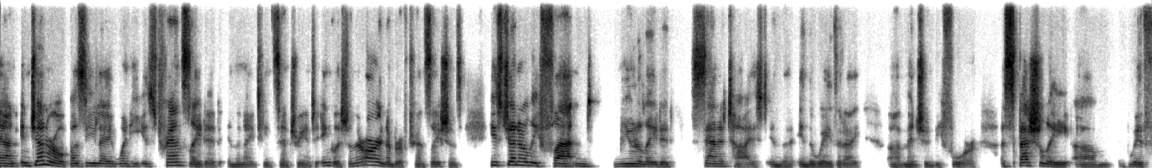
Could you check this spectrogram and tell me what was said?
And in general, Basile, when he is translated in the 19th century into English, and there are a number of translations, he's generally flattened, mutilated, sanitized in the, in the way that I uh, mentioned before, especially um, with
